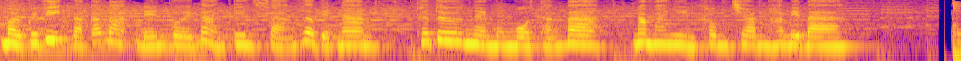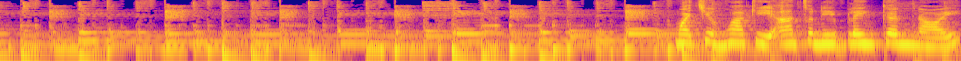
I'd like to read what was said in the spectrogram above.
Mời quý vị và các bạn đến với bản tin sáng giờ Việt Nam thứ tư ngày mùng 1 tháng 3 năm 2023. Ngoại trưởng Hoa Kỳ Antony Blinken nói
